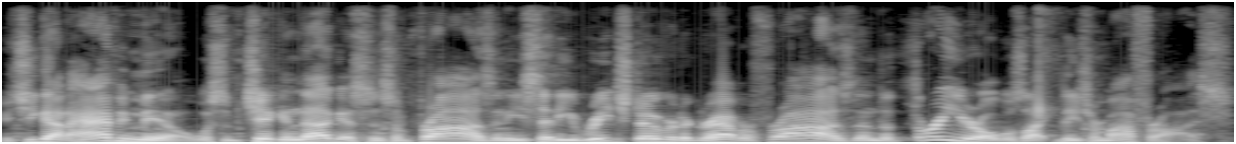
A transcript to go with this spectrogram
And she got a Happy Meal with some chicken nuggets and some fries. And he said he reached over to grab her fries, and the three year old was like, These are my fries.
